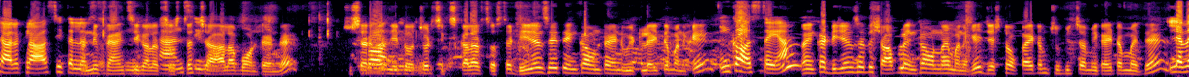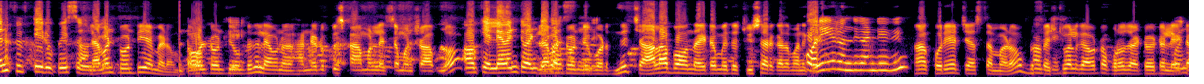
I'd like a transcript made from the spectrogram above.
చాలా క్లాసీ కలర్స్ అన్ని ఫ్యాన్సీ కలర్స్ వస్తాయి చాలా బాగుంటాయండి. చూసారు కదా దీంట్లో వచ్చి సిక్స్ కలర్స్ వస్తాయి డిజైన్స్ అయితే ఇంకా ఉంటాయండి వీటిలో అయితే మనకి. ఇంకా వస్తాయా? ఇంకా డిజైన్స్ అయితే షాప్లో ఇంకా ఉన్నాయి మనకి. జస్ట్ ఒక ఐటమ్ చూపించాం మీకు ఐటమ్ అయితే. Eleven fifty rupees eleven twenty madam. Twelve twenty ఉంటుంది లెవెన్ హండ్రెడ్ రూపీస్ కామన్ ఇస్తాం మన షాప్లో. లెవెన్ ట్వంటీ పడుతుంది. చాలా బాగుంది ఐటమ్ అయితే చూసారు కదా మనకి. కొరియర్ ఉంది కండి ఇది కొరియర్ చేస్తాం మేడం. ఇప్పుడు ఫెస్టివల్ కాబట్టి ఒక రోజు అటు ఇటు లేట్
